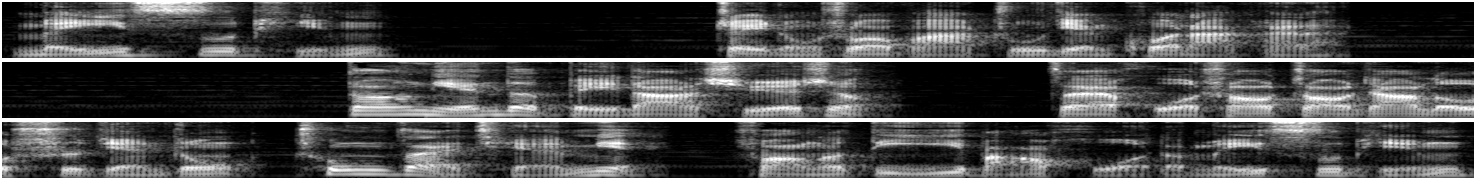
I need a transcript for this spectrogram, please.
梅思平，这种说法逐渐扩大开来。当年的北大学生在火烧赵家楼事件中冲在前面放了第一把火的梅思平，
